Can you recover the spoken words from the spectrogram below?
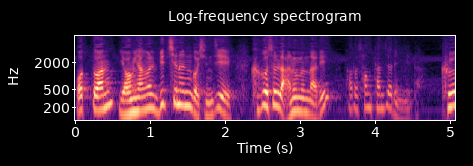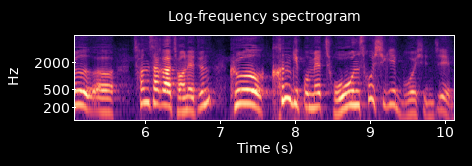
어떠한 영향을 미치는 것인지 그것을 나누는 날이 바로 성탄절입니다. 그 어, 천사가 전해준 그 큰 기쁨의 좋은 소식이 무엇인지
